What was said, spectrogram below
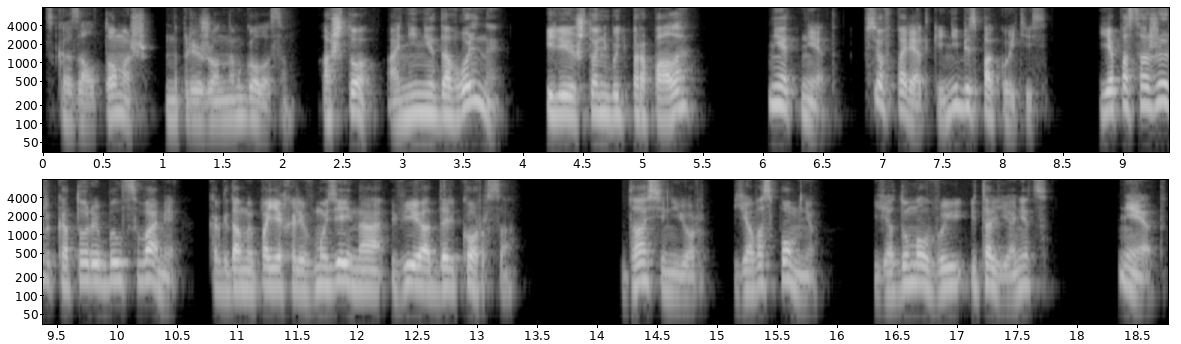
сказал Томаш напряженным голосом. А что, они недовольны? Или что-нибудь пропало? «Нет-нет, все в порядке, не беспокойтесь. Я пассажир, который был с вами, когда мы поехали в музей на Виа дель Корсо?» «Да, сеньор, я вас помню. Я думал, вы итальянец». «Нет»,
